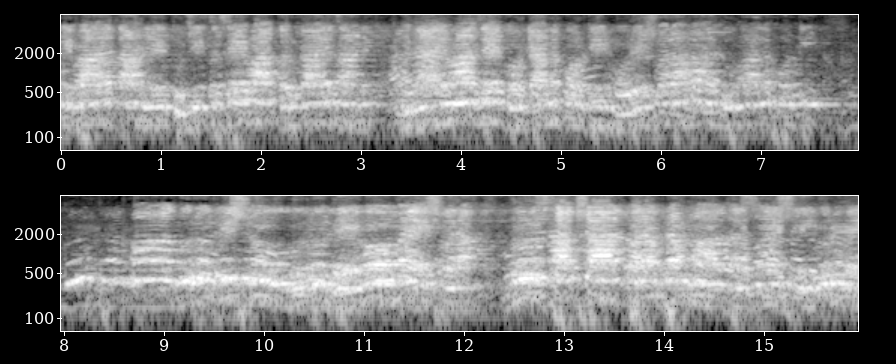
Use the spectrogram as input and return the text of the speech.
जन्मली भारताने तुझीच सेवा करू काय जाणे. अन्याय माझे कोट्यान कोटी. मोरेश्वरा तुम्हाला पोटी. गुरु विष्णू गुरु देवो महेश्वरा. गुरु साक्षात परब्रह्म तस्मै श्री गुरुवे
